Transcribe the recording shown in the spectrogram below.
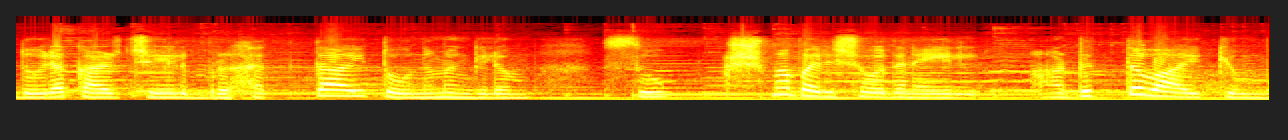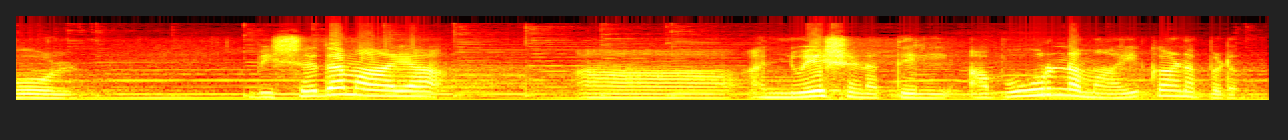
ദൂരക്കാഴ്ചയിൽ ബൃഹത്തായി തോന്നുമെങ്കിലും സൂക്ഷ്മ പരിശോധനയിൽ അടുത്ത് വായിക്കുമ്പോൾ വിശദമായ അന്വേഷണത്തിൽ അപൂർണമായി കാണപ്പെടും.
